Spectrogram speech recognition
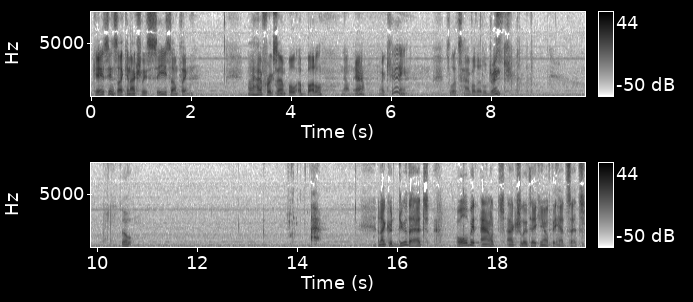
Okay, since I can actually see something. I have, for example, a bottle down there. Okay, so let's have a little drink. So, and I could do that all without actually taking off the headset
